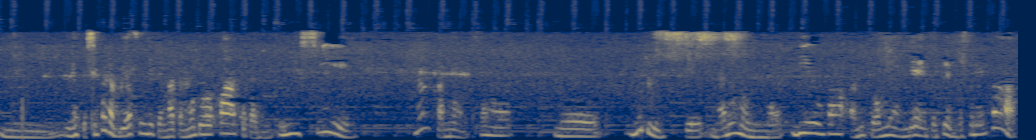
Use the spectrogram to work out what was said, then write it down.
うん、なんかしばらく休んでてまた戻ろうかとかでもいいし、なんかね、その、もう、無理ってなるのにも理由があると思うんで、例えばそれが、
